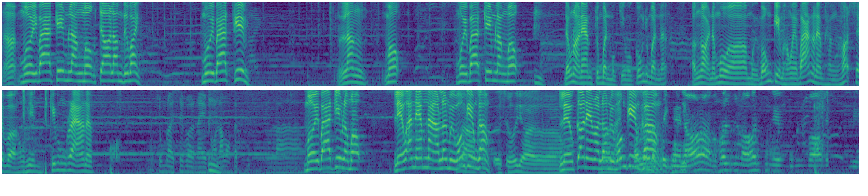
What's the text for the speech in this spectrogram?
Đó 13 kim lần 1 cho Lâm Tiểu Bang 13 kim lần 1 13 kim lần 1 Đúng rồi anh em trung bình một triệu một cuốn trung bình đó ở ngoài nó mua 14 kim mà không ai bán anh em hàng hot server không hiếm kiếm không ra anh em chung là server này võ long một tịch. Là 13 kim là một liệu anh em nào lên 14 kim không? từ xưa giờ liệu có anh em nào lên 14 kim không? nó hơn nó hơn game vào cái-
